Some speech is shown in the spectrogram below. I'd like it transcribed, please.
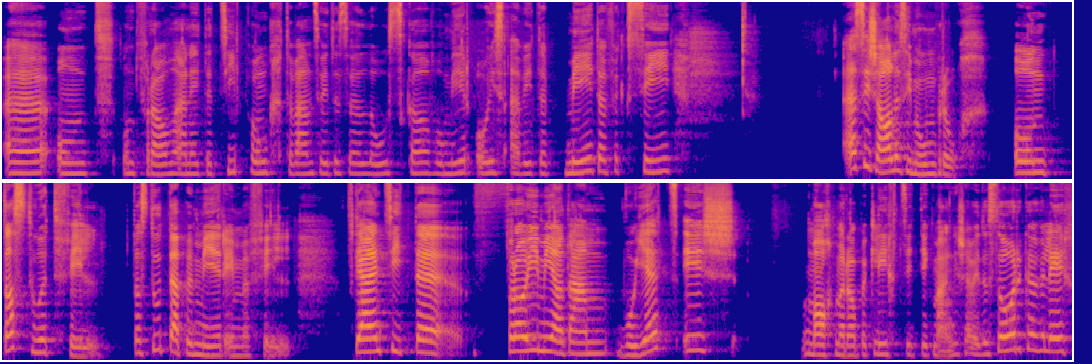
äh, und, und vor allem auch nicht den Zeitpunkt, wenn es wieder losgehen soll, wo wir uns auch wieder mehr dürfen sehen Es ist alles im Umbruch und das tut viel. Das tut eben mir immer viel. Auf der einen Seite freue ich mich an dem, was jetzt ist, macht mir aber gleichzeitig manchmal auch wieder Sorgen vielleicht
